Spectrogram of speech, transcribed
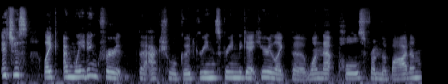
it's just like I'm waiting for the actual good green screen to get here, like the one that pulls from the bottom.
